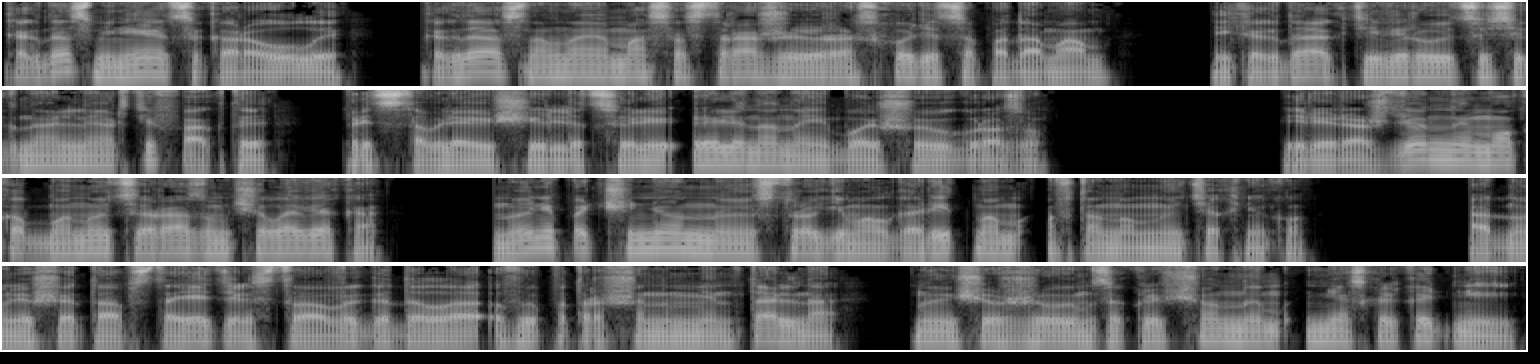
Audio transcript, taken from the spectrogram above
когда сменяются караулы, когда основная масса стражей расходится по домам и когда активируются сигнальные артефакты, представляющие для цели Эллина наибольшую угрозу. Перерожденный мог обмануть разум человека, но не подчиненную строгим алгоритмам автономную технику. Одно лишь это обстоятельство выгадало выпотрошенным ментально, но еще живым заключенным несколько дней,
